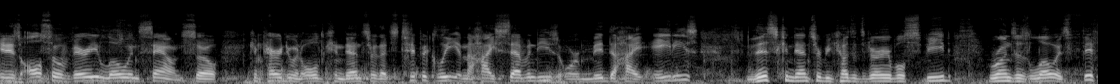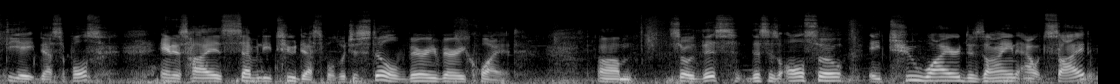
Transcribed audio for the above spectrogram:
it is also very low in sound. So compared to an old condenser that's typically in the high 70s or mid to high 80s, this condenser, because it's variable speed, runs as low as 58 decibels and as high as 72 decibels, which is still very, very quiet. Um, so this this is also a two-wire design outside.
